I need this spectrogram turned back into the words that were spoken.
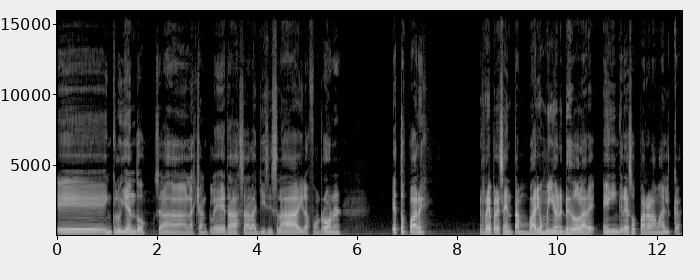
Eh, incluyendo o sea, las chancletas, o sea, las GC Slide, las Runner. Estos pares representan varios millones de dólares en ingresos para la marca.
